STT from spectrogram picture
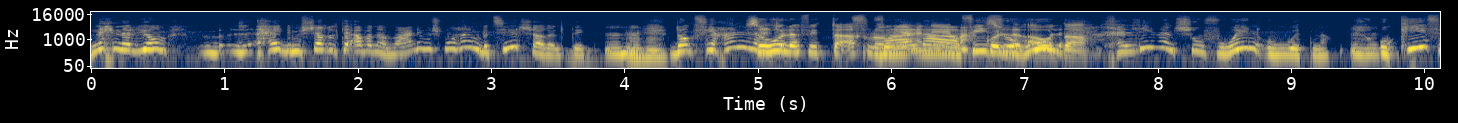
نحن اليوم هيدي مش شغلتي ابدا. معلي مش مهم بتصير شغلتي. donc في عنا سهولة في التأقلم يعني مع في كل الأوضاع. خلينا نشوف وين قوتنا. وكيف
